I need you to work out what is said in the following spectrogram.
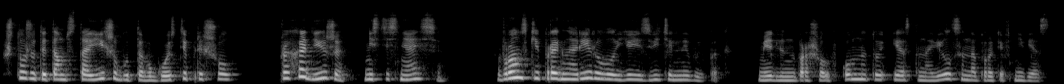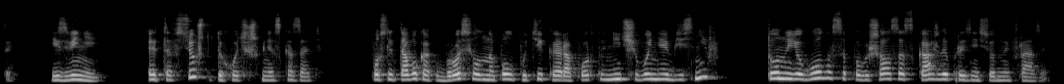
«Что же ты там стоишь, будто в гости пришел? Проходи же, не стесняйся!» Вронский проигнорировал ее язвительный выпад. Медленно прошел в комнату и остановился напротив невесты. «Извини, это все, что ты хочешь мне сказать?» После того, как бросил на полпути к аэропорту, ничего не объяснив, Тон ее голоса повышался с каждой произнесенной фразой.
